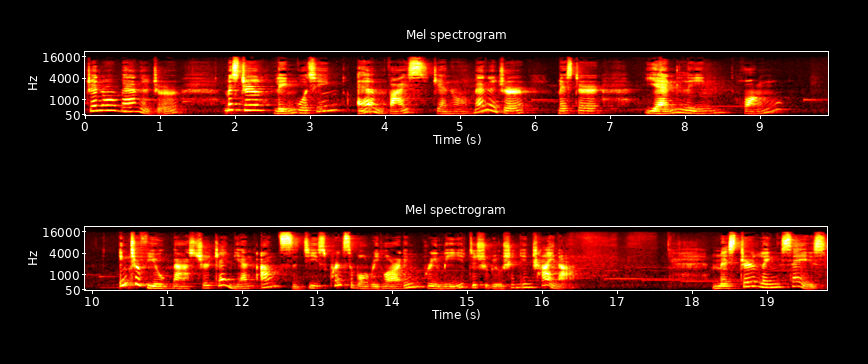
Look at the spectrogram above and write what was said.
general manager, Mr. Lin Guoqing, and vice general manager, Mr. Yan Lin Huang interviewed Master Cheng Yen on Chi's principle regarding relief distribution in China. Mr. Lin says,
